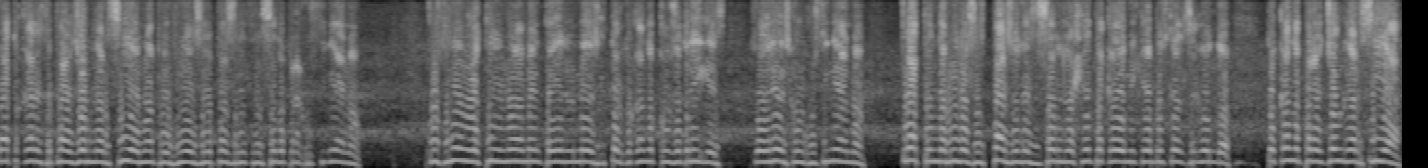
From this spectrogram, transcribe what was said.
Va a tocar este para John García, no prefiere, se le pasa el para Justiniano. Justiniano lo tiene nuevamente ahí en el medio sector tocando con Rodríguez. Rodríguez con Justiniano. Tratan de abrir los espacios necesarios la gente académica en busca del segundo. Tocando para John García.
